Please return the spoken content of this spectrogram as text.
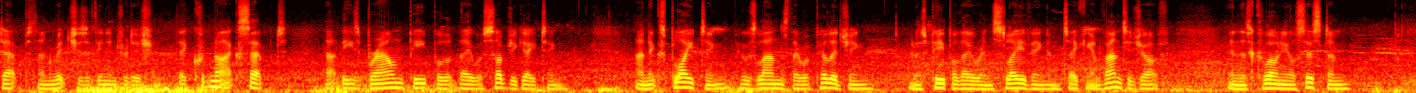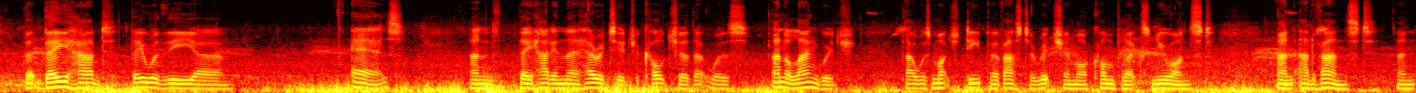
depth and riches of the Indian tradition. They could not accept that these brown people that they were subjugating and exploiting, whose lands they were pillaging, and whose people they were enslaving and taking advantage of in this colonial system, that they had, they were the uh, heirs, and they had in their heritage a culture that was, and a language that was much deeper, vaster, richer, more complex, nuanced, and advanced than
